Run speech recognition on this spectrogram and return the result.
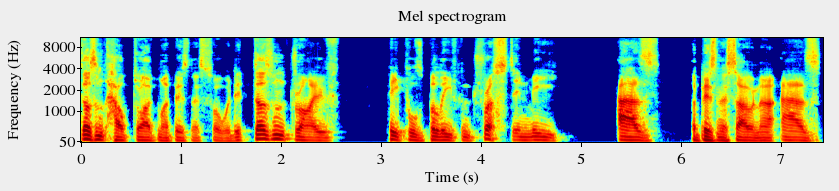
doesn't help drive my business forward. It doesn't drive people's belief and trust in me as a business owner, as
